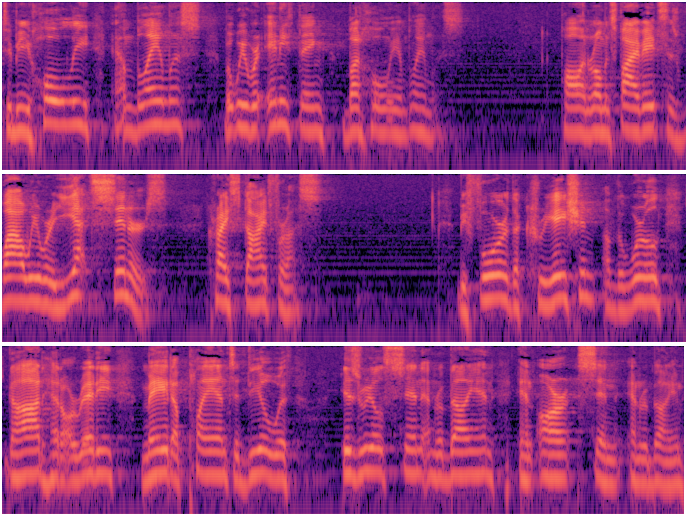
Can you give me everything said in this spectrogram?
To be holy and blameless, but we were anything but holy and blameless. Paul in Romans 5 8 says, While we were yet sinners, Christ died for us. Before the creation of the world, God had already made a plan to deal with Israel's sin and rebellion and our sin and rebellion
